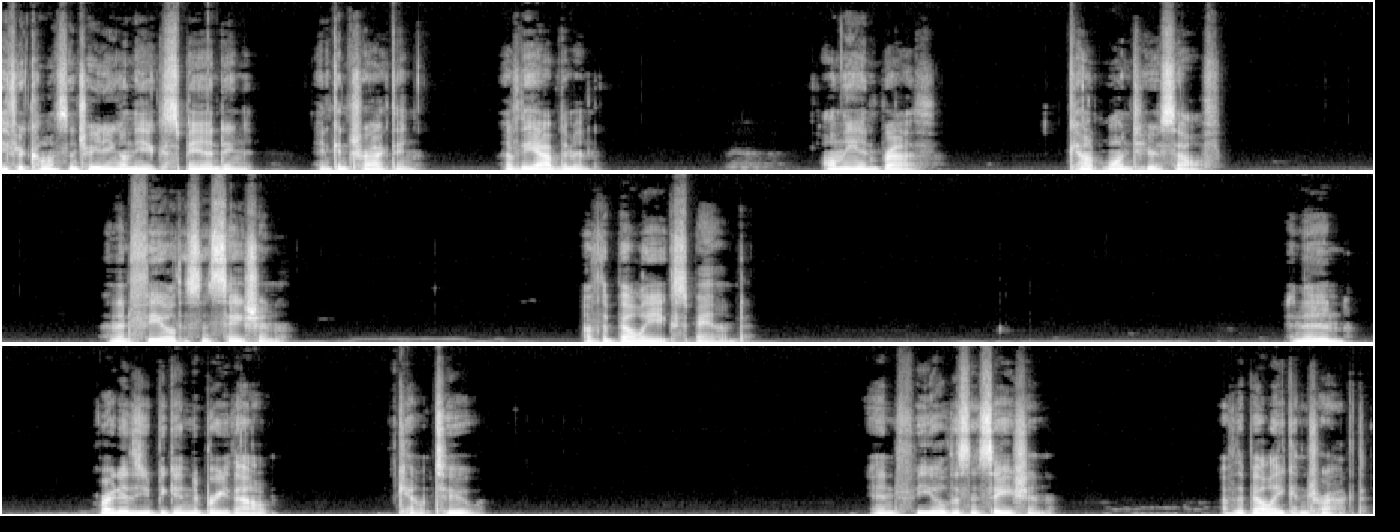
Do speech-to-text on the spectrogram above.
If you're concentrating on the expanding and contracting of the abdomen, on the in breath, count one to yourself and then feel the sensation of the belly expand. And then, right as you begin to breathe out, count two. And feel the sensation of the belly contract.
